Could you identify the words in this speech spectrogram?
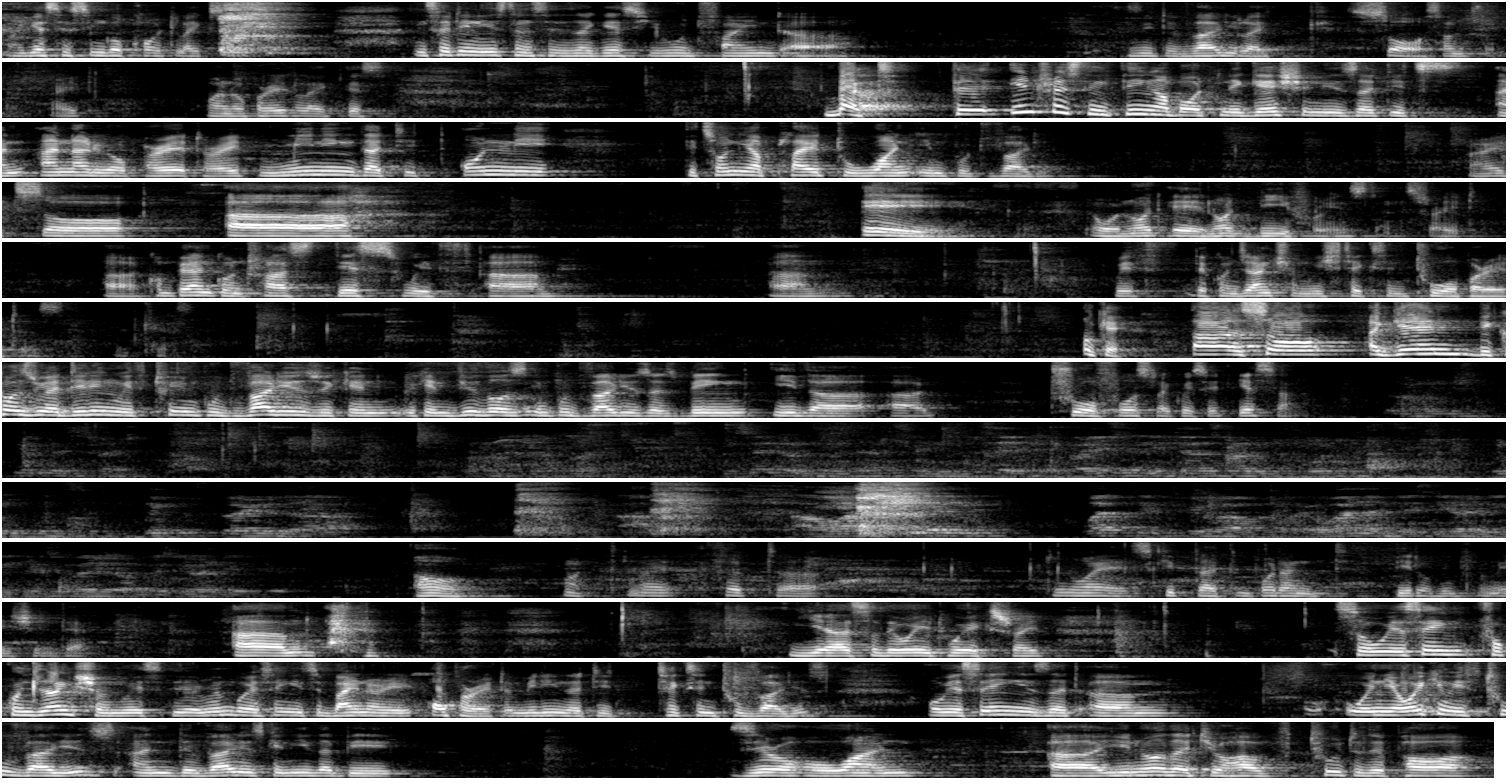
I guess a single quote like so. In certain instances, I guess you would find, uh, is it a value like so or something, right? Or an operator like this. But the interesting thing about negation is that it's an unary operator, right? Meaning that it only, it's only applied to one input value. Right, so uh, A, or not A, not B, for instance, right? Uh, compare and contrast this with, um, um, with the conjunction which takes in two operators. Okay. Okay, uh, so again, because we are dealing with two input values, we can, we can view those input values as being either uh, true or false, like we said. Yes, sir? Um, you said on conjunction, you said operation returns one to input values are, are, are one. Then what if you have a one and? Oh? I thought, uh, don't know why I skipped that important bit of information there. Um, yeah, so the way it works, right? So we're saying for conjunction, remember we're saying it's a binary operator, meaning that it takes in two values. What we're saying is that um, when you're working with two values, and the values can either be zero or one, uh, you know that you have two to the power,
